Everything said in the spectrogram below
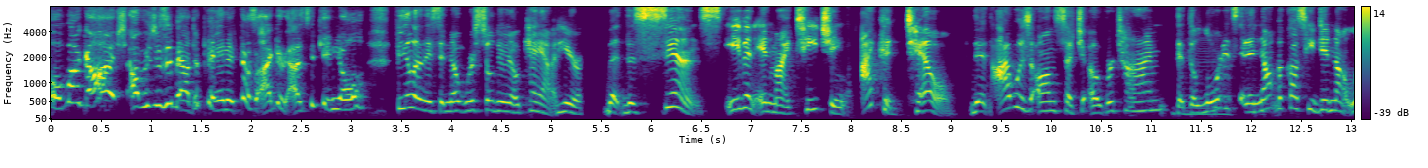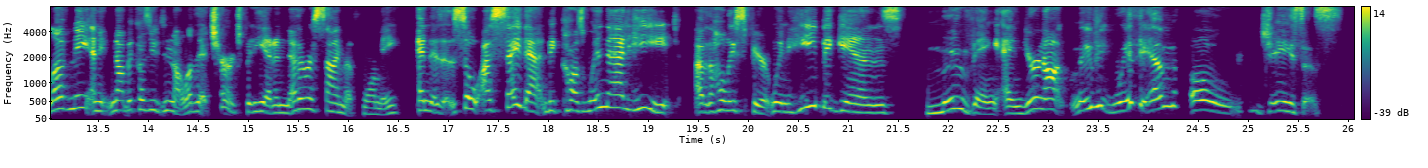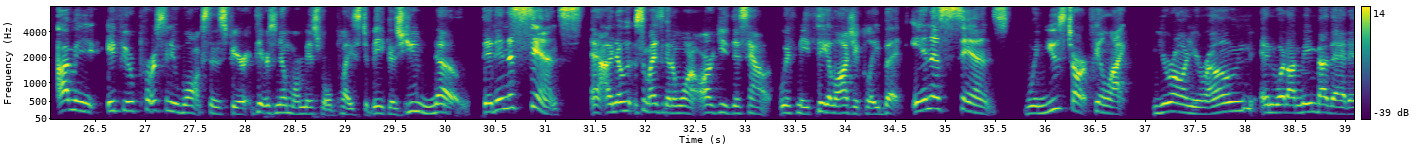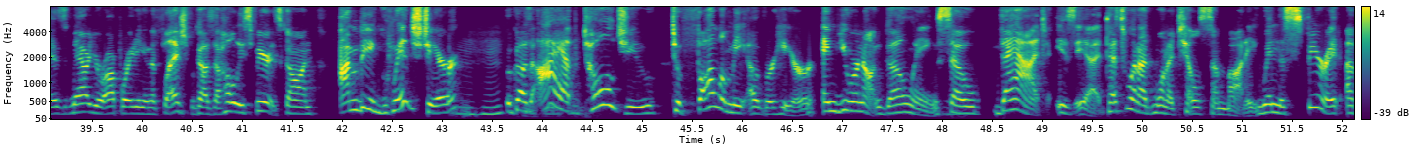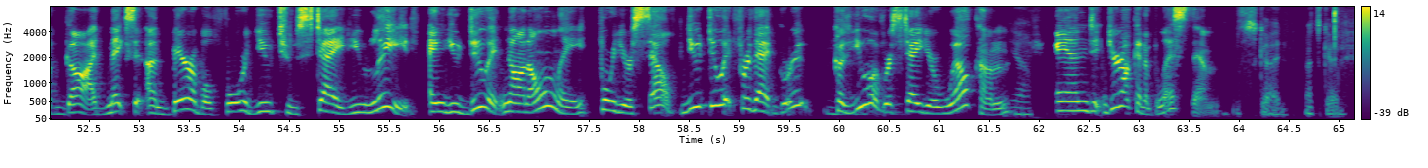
oh my gosh, I was just about to panic because I could, I said, can y'all feel it? They said, no, we're still doing okay out here. But the sense, even in my teaching, I could tell that I was on such overtime that the mm Lord had said, and not because he did not love me and not because he did not love that church, but he had another assignment for me. And so I say that because when that heat of the Holy Spirit, when he begins moving and you're not moving with him, oh, Jesus, I mean, if you're a person who walks in the spirit, there's no more miserable place to be because you mm-hmm. know that in a sense, and I know somebody's going to want to argue this out with me theologically, but in a sense, when you start feeling like you're on your own. And what I mean by that is now you're operating in the flesh because the Holy Spirit's gone, I'm being quenched here mm-hmm. because mm-hmm. I have told you to follow me over here and you are not going. Yeah. So that is it. That's what I'd want to tell somebody. When the Spirit of God makes it unbearable for you to stay, you leave and you do it not only for yourself, you do it for that group because mm-hmm. you overstay your welcome yeah. and you're not going to bless them. That's good. That's good.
